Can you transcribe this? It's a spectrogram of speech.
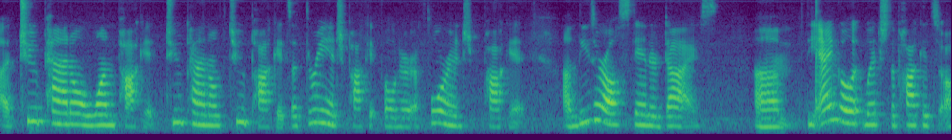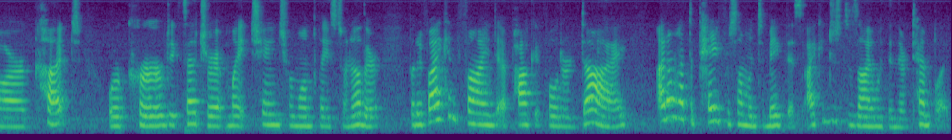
a two panel, one pocket, two panel, two pockets, a three inch pocket folder, a four inch pocket. Um, these are all standard dies. Um, the angle at which the pockets are cut or curved, etc., It might change from one place to another, but if I can find a pocket folder die, I don't have to pay for someone to make this. I can just design within their template.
